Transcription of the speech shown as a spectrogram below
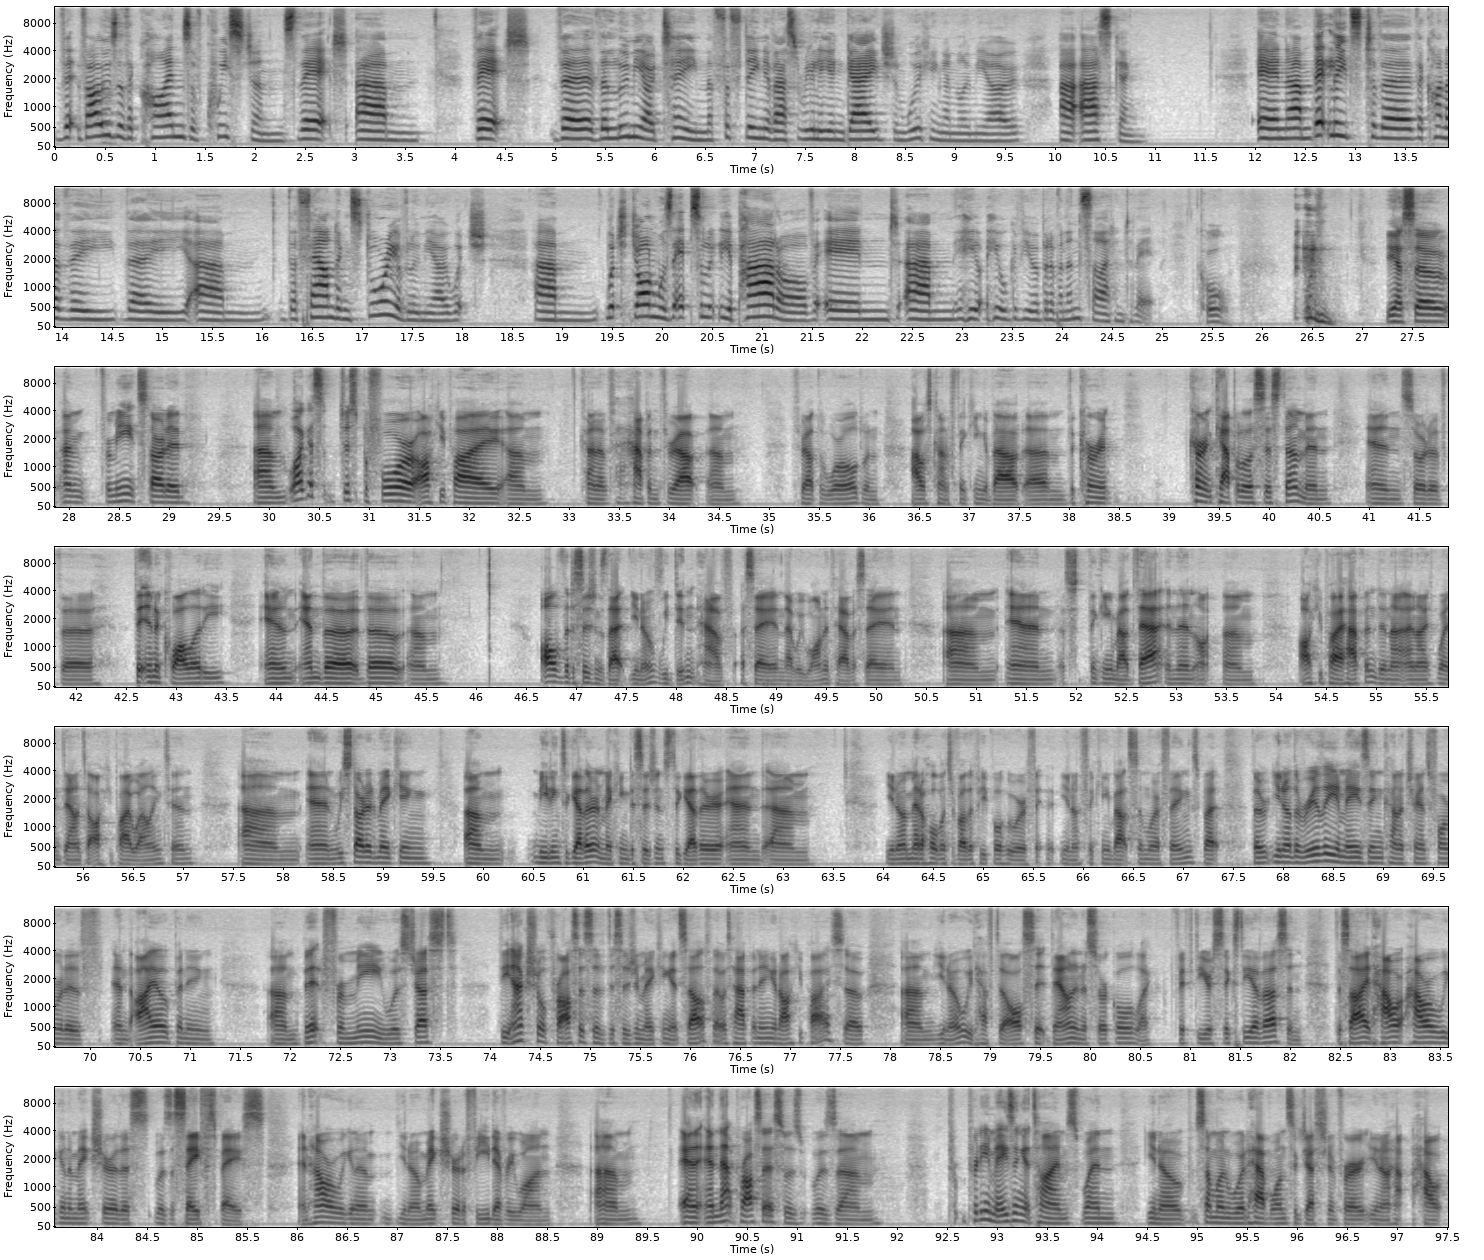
That those are the kinds of questions that, um, that the, the Loomio team, the 15 of us really engaged and working in Loomio, are asking. And um, that leads to the, the kind of the, the, um, the founding story of Loomio, which, um, which John was absolutely a part of, and um, he'll, he'll give you a bit of an insight into that. Cool. yeah, so um, for me, it started, um, well, I guess just before Occupy kind of happened throughout, throughout the world, when I was kind of thinking about the current, current capitalist system and and sort of the, the inequality and, and the, the, um, all of the decisions that you know, we didn't have a say in that we wanted to have a say in. Um, and thinking about that, and then um, Occupy happened, and I, and I went down to Occupy Wellington. Um, and we started making, um, meeting together and making decisions together. And um, you know, I met a whole bunch of other people who were, you know, thinking about similar things. But the, you know, the really amazing kind of transformative and eye-opening um, bit for me was just the actual process of decision making itself that was happening at Occupy. So, um, you know, we'd have to all sit down in a circle, like 50 or 60 of us, and decide how, how are we going to make sure this was a safe space, and how are we going to, you know, make sure to feed everyone. Um, and, and that process was, was um, pr pretty amazing at times when you know someone would have one suggestion for you know how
